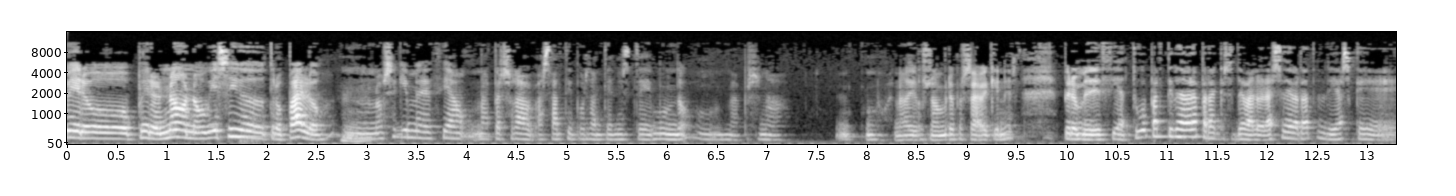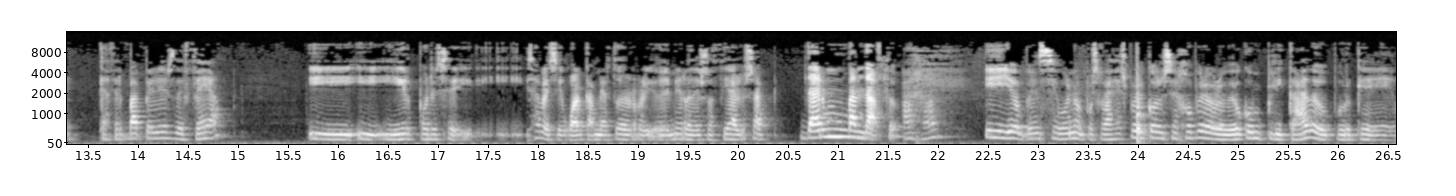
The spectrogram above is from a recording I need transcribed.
pero, pero no, no hubiese ido de otro palo. No sé quién me decía, una persona bastante importante en este mundo, una persona no digo su nombre, pues sabe quién es, pero me decía, tú a partir de ahora para que se te valorase de verdad tendrías que, que hacer papeles de fea y, y- y ir por ese, y- ¿sabes? Igual cambiar todo el rollo de mi redes social, o sea, dar un bandazo. Ajá. Y yo pensé, bueno, pues gracias por el consejo, pero lo veo complicado, porque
